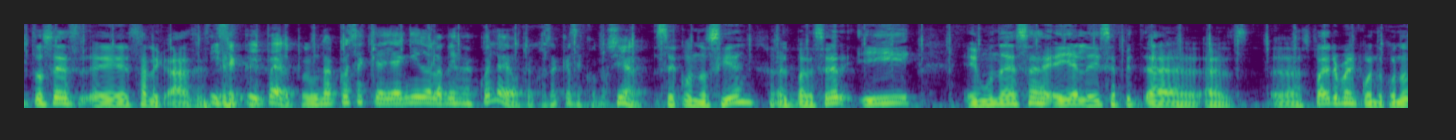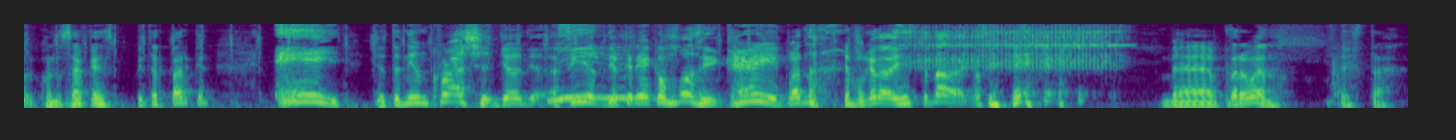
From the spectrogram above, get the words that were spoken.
Entonces eh, sale, ah, Y, se, y pero, pero una cosa es que hayan ido a la misma escuela y otra cosa es que se conocían. se conocían, al parecer, y en una de esas ella le dice a, a- a- a Spider-Man cuando, cono- cuando sabe que es Peter Parker, ¡Ey! Yo tenía un crush, yo, yo- así, yo, yo quería con vos, y ¿qué? ¿Cuándo? ¿Por qué no dijiste nada? Pero bueno, ahí está.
